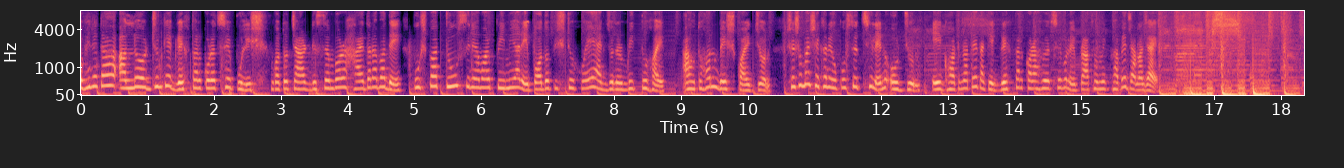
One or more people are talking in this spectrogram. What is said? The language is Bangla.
অভিনেতা আল্লু অর্জুনকে গ্রেফতার করেছে পুলিশ। গত চার ডিসেম্বর হায়দরাবাদে পুষ্পা টু সিনেমার প্রিমিয়ারে পদপিষ্ট হয়ে একজনের মৃত্যু হয়। আহত হন বেশ কয়েকজন। সে সময় সেখানে উপস্থিত ছিলেন অর্জুন। এই ঘটনাতে তাকে গ্রেফতার করা হয়েছে বলে প্রাথমিকভাবে জানা যায়।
